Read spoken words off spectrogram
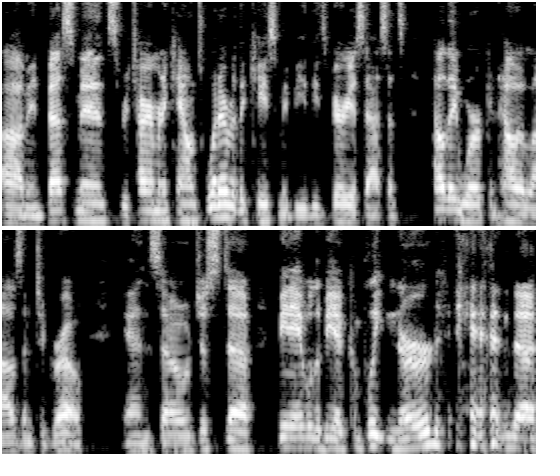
um, investments, retirement accounts, whatever the case may be, these various assets, how they work and how it allows them to grow. And so, just uh, being able to be a complete nerd and uh,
